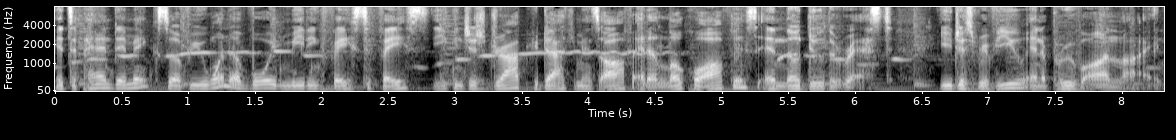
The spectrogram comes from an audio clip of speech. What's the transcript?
It's a pandemic, so if you want to avoid meeting face to face, you can just drop your documents off at a local office and they'll do the rest. You just review and approve online.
